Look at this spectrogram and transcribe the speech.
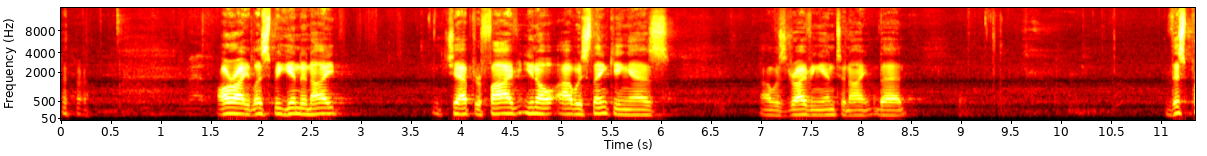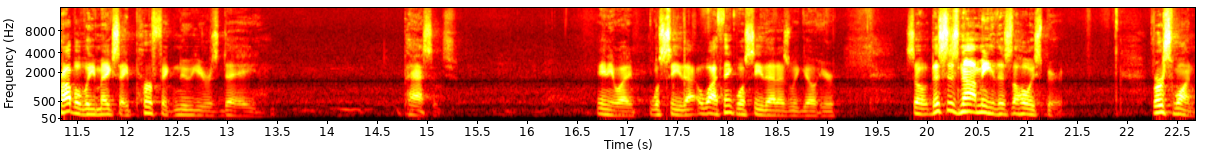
All right, let's begin tonight. Chapter 5. You know, I was thinking as I was driving in tonight that this probably makes a perfect New Year's Day passage. Anyway, we'll see that. Well, I think we'll see that as we go here. So, this is not me, this is the Holy Spirit. Verse 1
